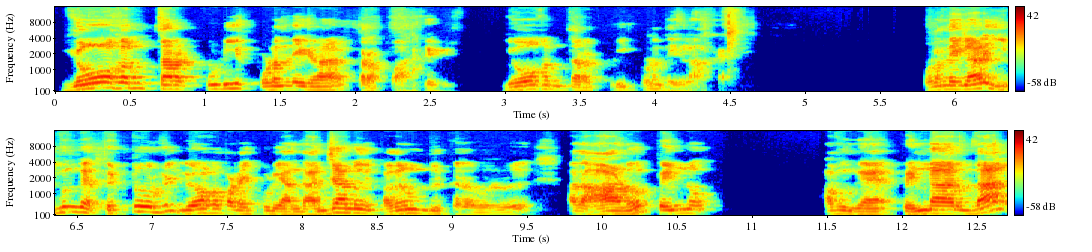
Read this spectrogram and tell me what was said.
யோகம் தரக்கூடிய குழந்தைகளாக பிறப்பார்கள். யோகம் தரக்கூடிய குழந்தைகளாக. குழந்தைகளால் இவங்க பெற்றோர்கள் யோகப்படக்கூடிய அந்த அந்த தேதி பதினொன்று இருக்கிறவர்கள் அது ஆணோ பெண்ணோ அவங்க பெண்ணா இருந்தால்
